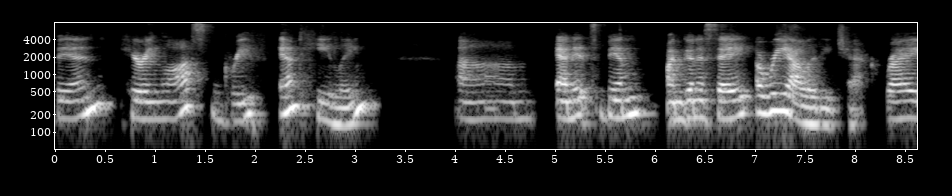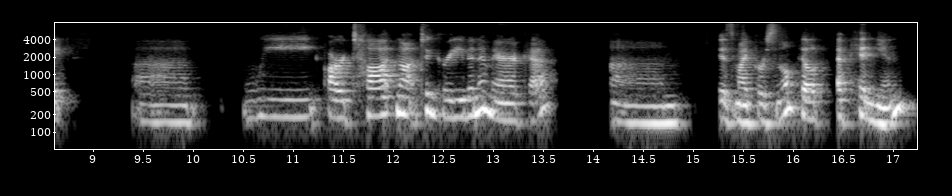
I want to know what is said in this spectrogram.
been hearing loss, grief, and healing. Um, and it's been, I'm going to say, a reality check, right? Uh, we are taught not to grieve in America, um, is my personal opinion.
